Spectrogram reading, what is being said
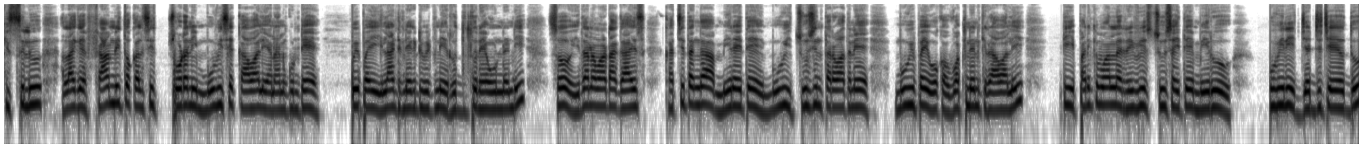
కిస్సులు అలాగే ఫ్యామిలీతో కలిసి చూడని మూవీసే కావాలి అని అనుకుంటే మూవీపై ఇలాంటి నెగిటివిటీని రుద్దుతూనే ఉండండి. సో ఇదన్నమాట గాయస్ ఖచ్చితంగా మీరైతే మూవీ చూసిన తర్వాతనే మూవీపై ఒక ఒపీనియన్కి రావాలి. ఈ పనికి మాలిన రివ్యూస్ చూసి అయితే మీరు మూవీని జడ్జ్ చేయొద్దు.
